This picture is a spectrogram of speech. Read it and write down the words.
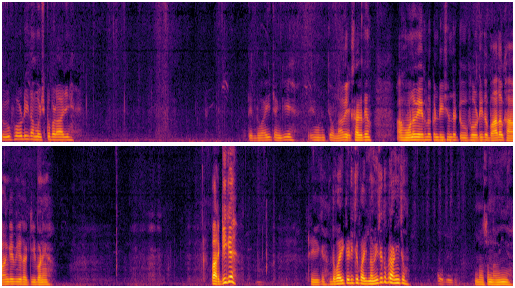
240 ਦਾ ਮੁਸ਼ਕ ਬੜਾ ਜੀ। ਤੇ ਦਵਾਈ ਚੰਗੀ ਹੈ ਇਹ ਹੁਣ ਝੋਨਾ ਵੇਖ ਸਕਦੇ ਹੋ। ਆ ਹੁਣ ਵੇਖ ਲਓ ਕੰਡੀਸ਼ਨ ਤੇ 240 ਤੋਂ ਬਾਅਦ ਖਾਵਾਂਗੇ ਵੀ ਇਹਦਾ ਕੀ ਬਣਿਆ। ਭਰ ਗਈ ਕੇ? ਠੀਕ ਹੈ। ਦਵਾਈ ਕਿਹੜੀ ਚ ਪਾਈ? ਨਵੀਂ ਚ ਕਿ ਪੁਰਾਣੀ ਚ? ਬਸ ਨਵੀਂ ਹੈ।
